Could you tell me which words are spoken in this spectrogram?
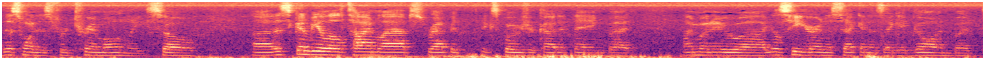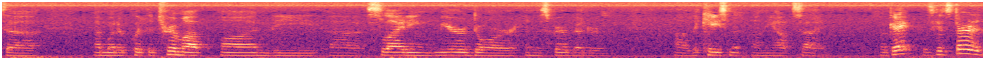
this one is for trim only. So uh, this is going to be a little time lapse, rapid exposure kind of thing, but I'm going to, uh, you'll see here in a second as I get going, but uh, I'm going to put the trim up on the uh, sliding mirror door in the spare bedroom, uh, the casement on the outside. Okay, let's get started.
